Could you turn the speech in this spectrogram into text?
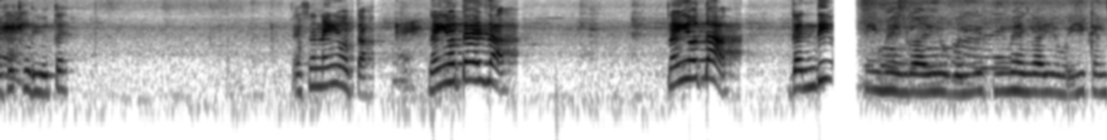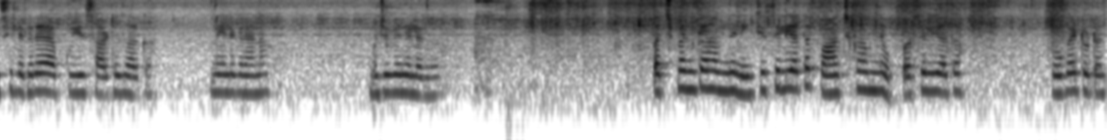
ऐसा थोड़ी होता है। ऐसा नहीं होता। नहीं होता ऐसा। नहीं होता। गंदी। इतनी महँगाई हो गई है इतनी महँगाई हो गई है। कहीं से लग रहा है आपको ये साठ हज़ार का? नहीं लग रहा ना? मुझे भी नहीं लग रहा। पचपन का हमने नीचे से लिया था पाँच का हमने ऊपर से लिया था। हो गए टोटल।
